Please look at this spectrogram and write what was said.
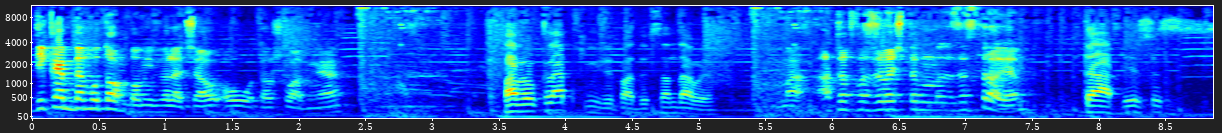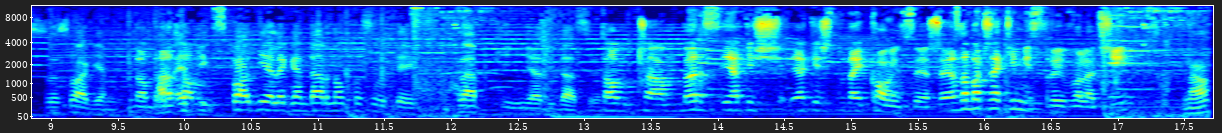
Dikembe Mutombo mi wyleciał. O, to już ładnie. Paweł, klapki mi wypadły, sandały. Ma, a ty otworzyłeś tym ze strojem? Tak, pierwszy z, ze słagiem. Dobra, Mam to- epic spodnie, legendarną koszulkę, klapki i adidasy. Tom Chambers i jakieś, jakieś tutaj końce jeszcze. Ja zobaczę jaki mi strój wyleci. No.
